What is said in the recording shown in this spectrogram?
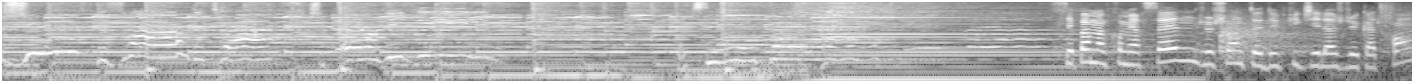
J'ai juste besoin de toi. J'ai peur du vide. C'est pas ma première scène, je chante depuis que j'ai l'âge de 4 ans.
